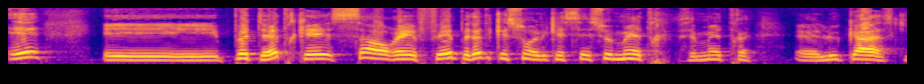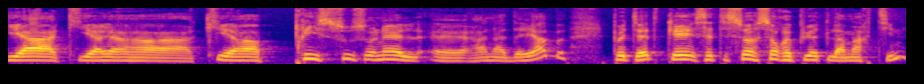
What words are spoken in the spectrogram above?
Et, peut-être que ça aurait fait, peut-être que c'est ce maître, ce maître euh, Lucas qui a, qui a, qui a pris sous son aile euh, Anna peut-être que ça, ça aurait pu être Lamartine,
